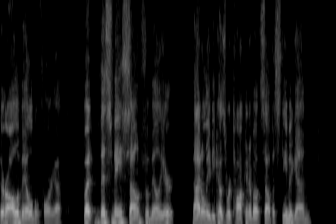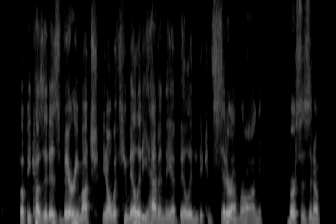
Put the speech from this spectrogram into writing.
they're all available for you. But this may sound familiar, not only because we're talking about self esteem again, but because it is very much, you know, with humility, having the ability to consider I'm wrong versus in a,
